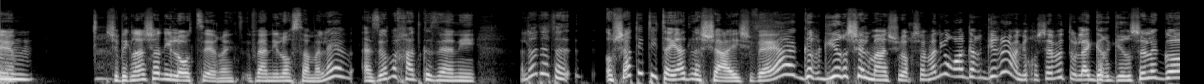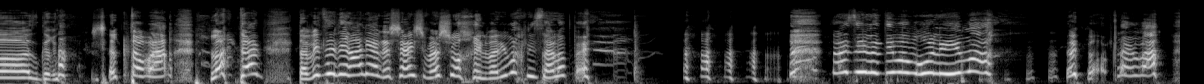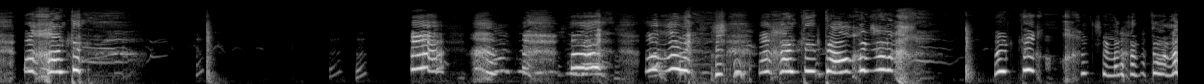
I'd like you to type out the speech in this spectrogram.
שבגלל שאני לא עוצרת ואני לא שמה לב, אז יום אחד כזה אני, אני לא יודעת, הושטתי את היד לשיש והיה גרגיר של משהו. עכשיו אני רואה גרגירים, אני חושבת אולי גרגיר של אגוז, גרגיר של תמר, לא יודעת, תמיד זה נראה לי על השיש משהו אכיל ואני מכניסה לפה. אז ילדים אמרו לי, אמא, מה, אכלת? אכלתי את האוכל שלך, את האוכל של החתולה.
